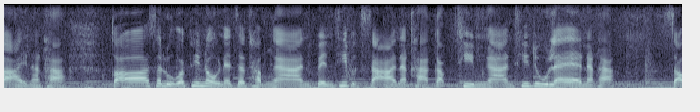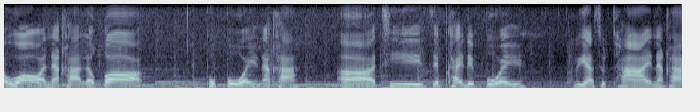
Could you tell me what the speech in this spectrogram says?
บ่ายนะคะ ก็สรุปว่าพี่โหน่งเนี่ยจะทำงานเป็นที่ปรึกษานะคะ กับทีมงานที่ดูแลนะคะสวนะคะ แล้วก็ผู้ป่วยนะคะที่เจ็บไข้ได้ป่วยระยะสุดท้ายนะคะ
